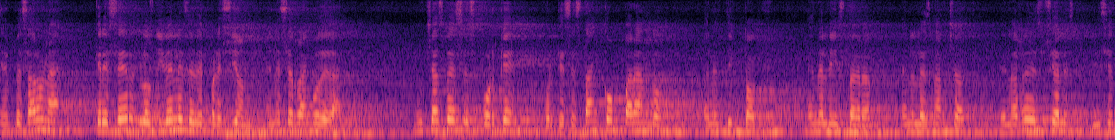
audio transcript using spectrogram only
empezaron a crecer los niveles de depresión en ese rango de edad. Muchas veces, ¿por qué? Porque se están comparando en el TikTok, en el Instagram, en el Snapchat, en las redes sociales y dicen,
